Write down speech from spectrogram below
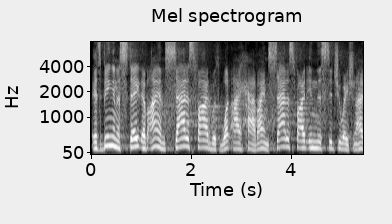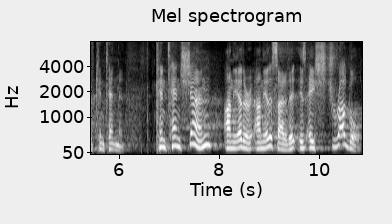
It's being in a state of, I am satisfied with what I have. I am satisfied in this situation. I have contentment. Contention, on the other, on the other side of it, is a struggle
